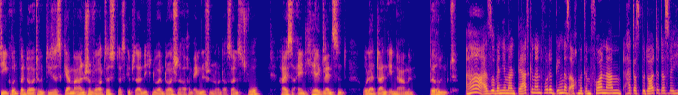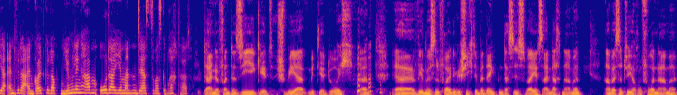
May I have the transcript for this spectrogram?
die Grundbedeutung dieses germanischen Wortes, das gibt es nicht nur im Deutschen, auch im Englischen und auch sonst wo, heißt eigentlich hell glänzend oder dann in Namen berühmt. Ah, also wenn jemand Bert genannt wurde, ging das auch mit dem Vornamen. Hat das bedeutet, dass wir hier entweder einen goldgelockten Jüngling haben oder jemanden, der es zu was gebracht hat? Deine Fantasie geht schwer mit dir durch. Ja? äh, wir müssen folgende Geschichte bedenken. Das ist, war jetzt ein Nachname, aber ist natürlich auch ein Vorname.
